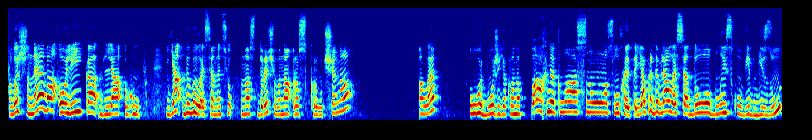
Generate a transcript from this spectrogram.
вишнева олійка для губ. Я дивилася на цю. У нас, до речі, вона розкручена. Але. Ой, Боже, як вона пахне класно! Слухайте, я придивлялася до блиску від Гізу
